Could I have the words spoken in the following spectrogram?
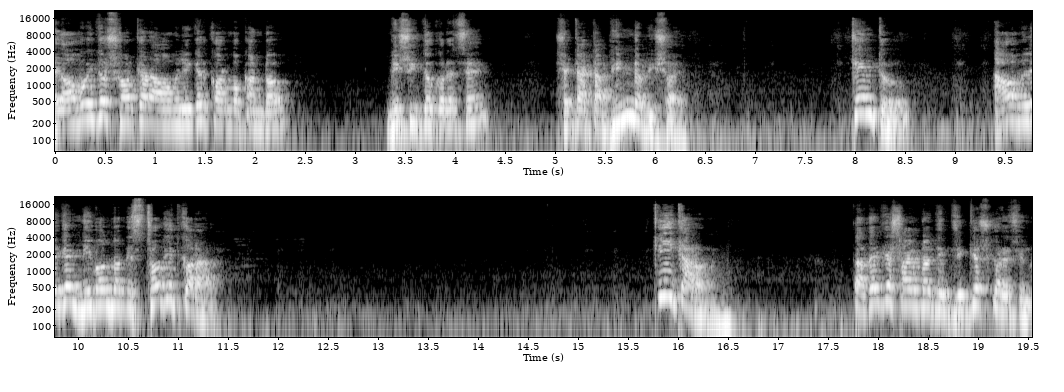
এই অবৈধ সরকার আওয়ামী লীগের কর্মকাণ্ড নিষিদ্ধ করেছে, সেটা একটা ভিন্ন বিষয়। কিন্তু আওয়ামী লীগের নিবন্ধন স্থগিত করার কারণ? তাদেরকে সাংবাদিক জিজ্ঞেস করেছিল।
